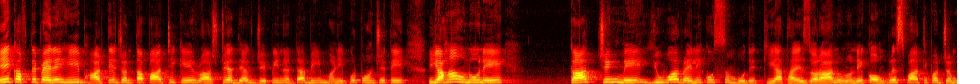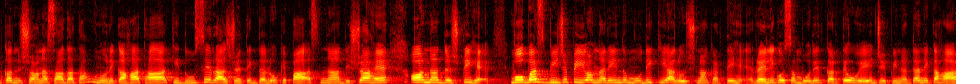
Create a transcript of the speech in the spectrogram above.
एक हफ़्ते पहले ही भारतीय जनता पार्टी के राष्ट्रीय अध्यक्ष जेपी नड्डा भी मणिपुर पहुँचे थे। यहाँ उन्होंने काचिंग में युवा रैली को संबोधित किया था। इस दौरान उन्होंने कांग्रेस पार्टी पर जमकर निशाना साधा था। उन्होंने कहा था कि दूसरे राजनीतिक दलों के पास न दिशा है और न दृष्टि है। वो बस बीजेपी और नरेंद्र मोदी की आलोचना करते हैं। रैली को संबोधित करते हुए जेपी नड्डा ने कहा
